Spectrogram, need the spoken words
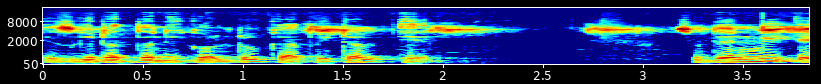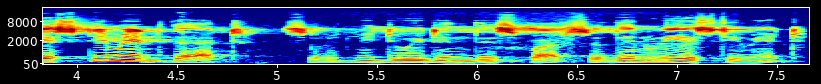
is greater than equal to capital N. So then we estimate that, so let me do it in this part. So then we estimate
